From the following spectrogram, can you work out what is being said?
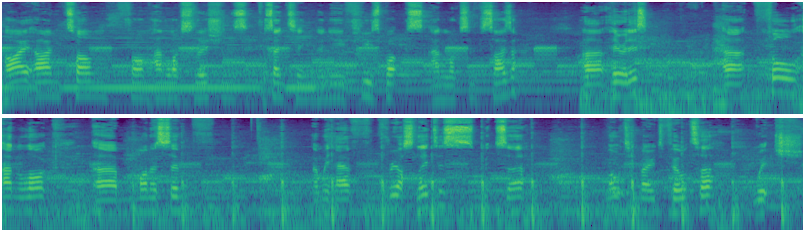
Hi, I'm Tom from Analogue Solutions, presenting the new Fusebox analog synthesizer. Uh, here it is, uh, full analog um, monosynth, and we have three oscillators, mixer, multi-mode filter, which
